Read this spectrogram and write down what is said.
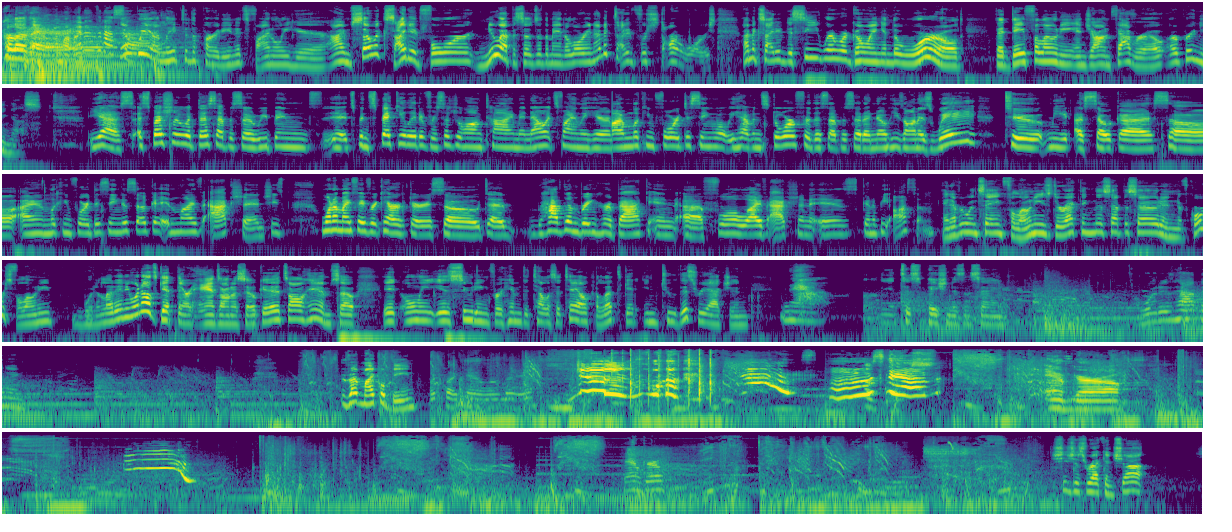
Hello there. And And we are late to the party, and it's finally here. I'm so excited for new episodes of The Mandalorian. I'm excited for Star Wars. I'm excited to see where we're going in the world that Dave Filoni and Jon Favreau are bringing us. Yes, especially with this episode, we've been it's been speculated for such a long time and now it's finally here. I'm looking forward to seeing what we have in store for this episode. I know he's on his way to meet Ahsoka, so I'm looking forward to seeing Ahsoka in live action. She's one of my favorite characters, so to have them bring her back in uh, full live action is going to be awesome. And everyone's saying Filoni's directing this episode, and of course, Filoni wouldn't let anyone else get their hands on Ahsoka. It's all him, so it only is suiting for him to tell us a tale. But let's get into this reaction Now. The anticipation is insane. What is happening? Is that Michael Biehn? Looks like it a little bit, yeah. Yes! What? Oh, snap! Damn, girl. Just wrecking shop.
